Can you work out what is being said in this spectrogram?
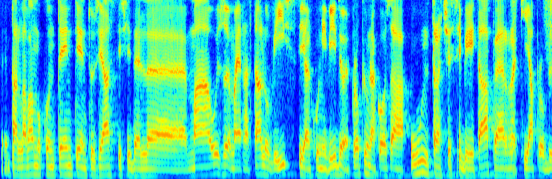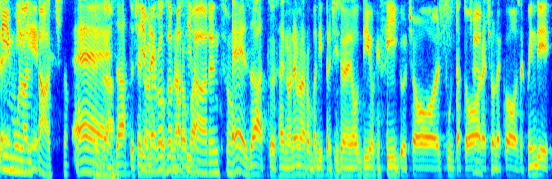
Eh, parlavamo contenti e entusiastici del eh, mouse, ma in realtà l'ho visti alcuni video, è proprio una cosa ultra accessibilità per chi ha problemi. Simula il touch. Eh, esatto. esatto cioè sì, è una cosa basilare, roba... insomma. Eh, esatto, cioè non è una roba di precisione, oddio che figo, ho il puntatore, certo. ho le cose. Quindi,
